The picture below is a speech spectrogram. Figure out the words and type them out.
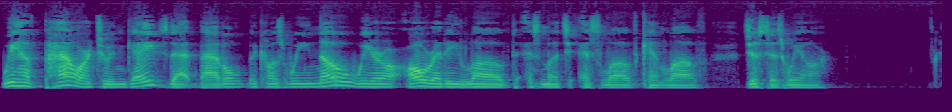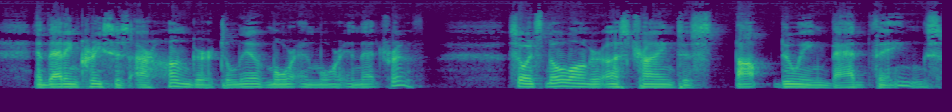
we have power to engage that battle because we know we are already loved as much as love can love, just as we are. And that increases our hunger to live more and more in that truth. So it's no longer us trying to stop doing bad things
